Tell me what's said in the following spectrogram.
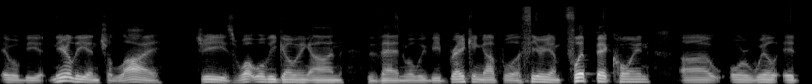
it will be nearly in July. Geez, what will be going on then? Will we be breaking up? Will Ethereum flip Bitcoin, uh, or will it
